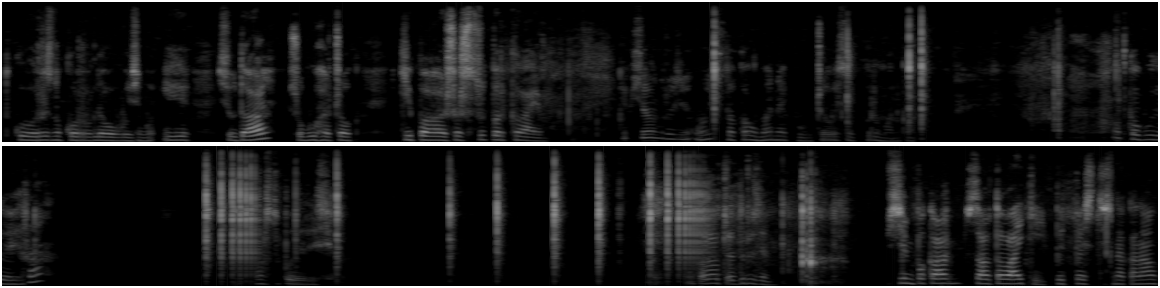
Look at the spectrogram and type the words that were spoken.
таку різнокольорову візьму. І сюди, щоб був гачок, типа ще ж супер клеєм. І все, друзі, ось така у мене вийшла приманка. От така буде гра. Просто подивитися. Ну, коротше, друзі. Всім пока. Ставте лайки, підписуйтесь на канал.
